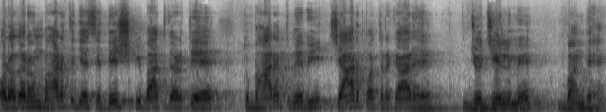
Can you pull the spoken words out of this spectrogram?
और अगर हम भारत जैसे देश की बात करते हैं तो भारत में भी चार पत्रकार हैं जो जेल में बंद हैं।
